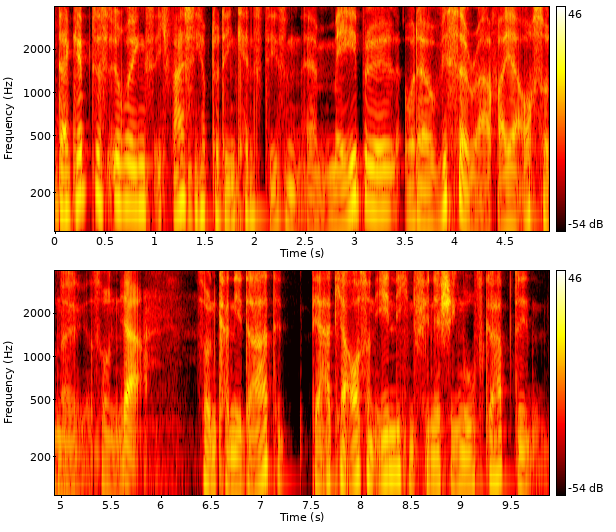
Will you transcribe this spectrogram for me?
da gibt es übrigens, ich weiß nicht, ob du den kennst, diesen äh, Mabel oder Viscera war ja auch so, eine, so, ein, Ja. so ein Kandidat. Der hat ja auch so einen ähnlichen Finishing-Move gehabt. Den,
